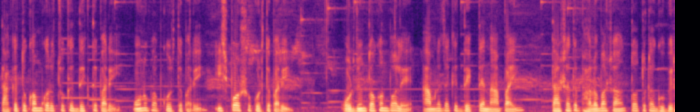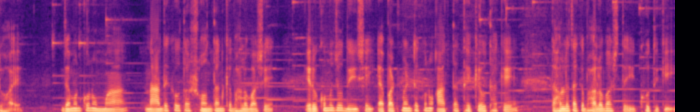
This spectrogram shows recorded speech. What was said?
তাকে তো কম করে চোখে দেখতে পারি, অনুভব করতে পারি, স্পর্শ করতে পারি। অর্জুন তখন বলে, আমরা যাকে দেখতে না পাই, তার সাথে ভালোবাসা ততটা গভীর হয়। যেমন কোনো মা না দেখেও তার সন্তানকে ভালোবাসে। এরকমই যদি সেই অ্যাপার্টমেন্টে কোনো আত্মা থেকেও থাকে, তাহলে তাকে ভালোবাসতেই ক্ষতি কী?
